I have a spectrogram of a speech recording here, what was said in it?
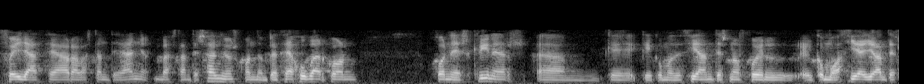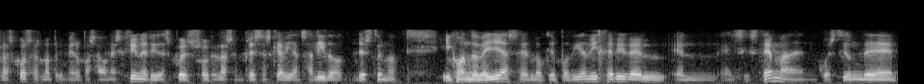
fue ya hace ahora bastante años, bastantes años, cuando empecé a jugar con, con screeners, que, como decía antes, no fue el, como hacía yo antes las cosas, ¿no? Primero pasaba un screener y después sobre las empresas que habían salido de esto, ¿no? Y cuando veías lo que podía digerir el, el, sistema en cuestión de,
